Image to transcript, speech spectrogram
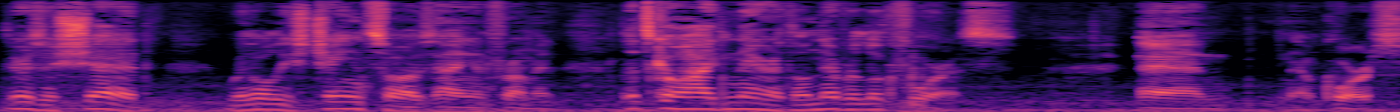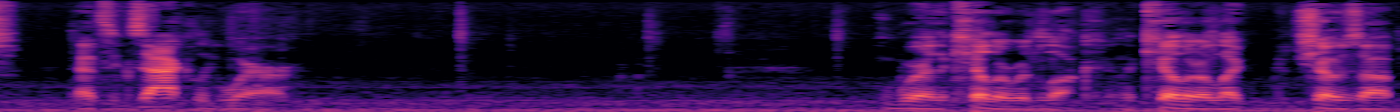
there's a shed with all these chainsaws hanging from it. Let's go hide in there. They'll never look for us. And of course, that's exactly where where the killer would look. And the killer like shows up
